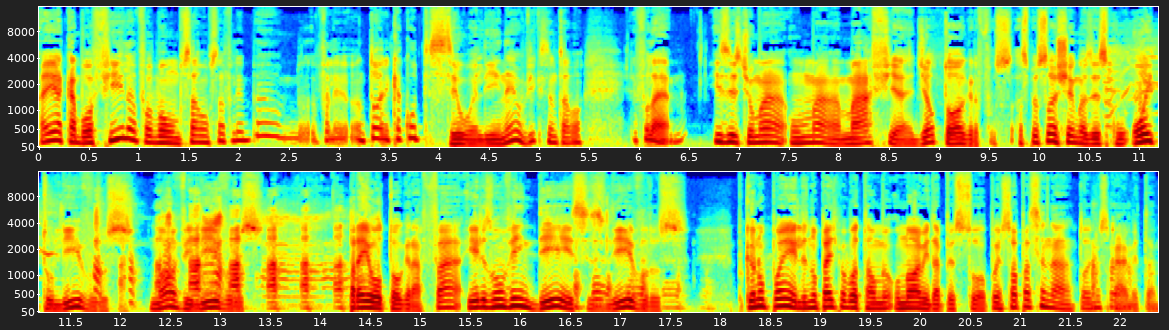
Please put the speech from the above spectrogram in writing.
Aí acabou a fila, falou, vamos almoçar, vamos almoçar. Eu falei, eu falei, Antônio, o que aconteceu ali, né? Eu vi que você não estava. Ele falou, é, existe uma, uma máfia de autógrafos. As pessoas chegam às vezes com oito livros, nove livros, para eu autografar, e eles vão vender esses livros. Porque eu não ponho, eles não pedem para botar o, nome da pessoa, põe só para assinar, Antônio Scarmeta.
